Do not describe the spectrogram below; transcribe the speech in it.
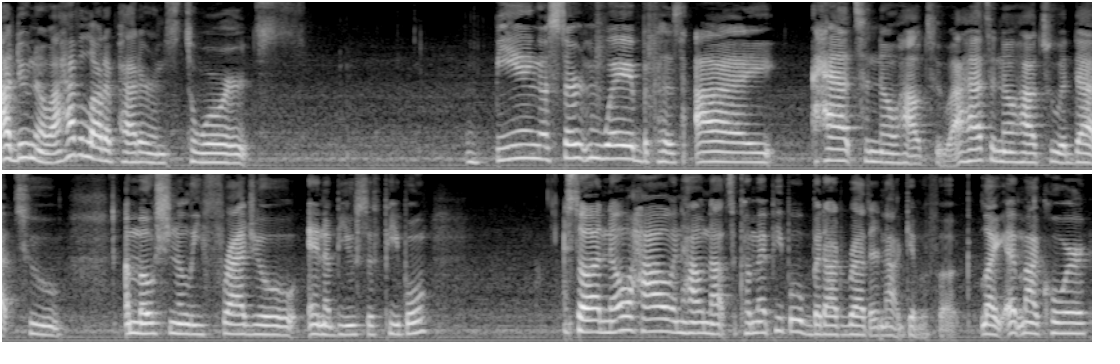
I do know I have a lot of patterns towards being a certain way because I had to know how to. I had to know how to adapt to emotionally fragile and abusive people. So I know how and how not to come at people, but I'd rather not give a fuck. Like at my core,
